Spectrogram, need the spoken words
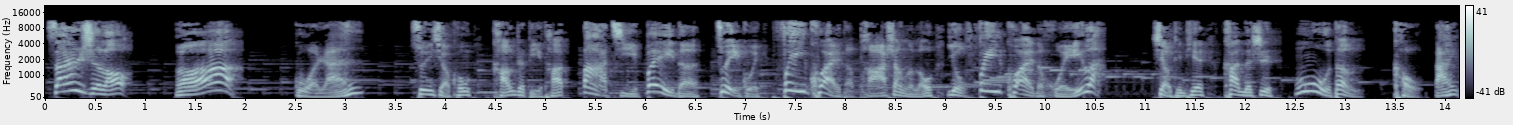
三十楼。”啊！果然，孙小空扛着比他大几倍的醉鬼，飞快的爬上了楼，又飞快的回来。小天天看的是目瞪口呆。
